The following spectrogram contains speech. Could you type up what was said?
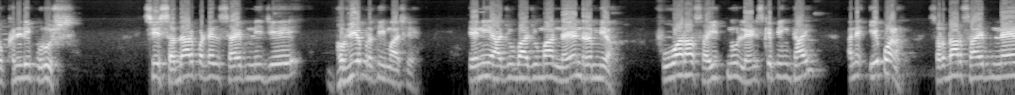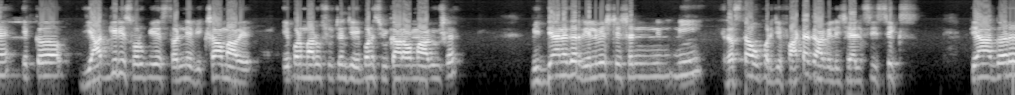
લોખંડી પુરુષ શ્રી સરદાર પટેલ સાહેબની જે ભવ્ય પ્રતિમા છે, તેની આજુબાજુમાં નયનરમ્ય ફુવારા સહિતનું લેન્ડસ્કેપિંગ થાય અને એ પણ સરદાર સાહેબને એક યાદગીરી સ્વરૂપે સ્થળને વિકસાવવામાં આવે, એ પણ મારું સૂચન છે, એ પણ સ્વીકારવામાં આવ્યું છે. વિદ્યાનગર રેલવે સ્ટેશનની રસ્તા ઉપર જે ફાટક આવેલી છે, એલસી સિક્સ, ત્યાં આગળ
